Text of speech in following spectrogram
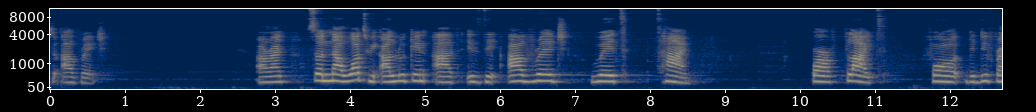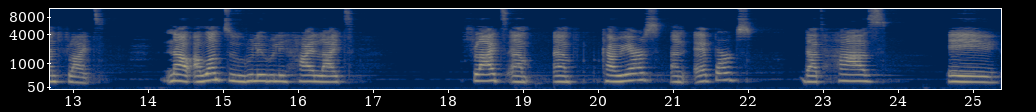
to average. Alright, so now what we are looking at is the average wait time per flight for the different flights now i want to really really highlight flights um, um carriers and airports that has a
